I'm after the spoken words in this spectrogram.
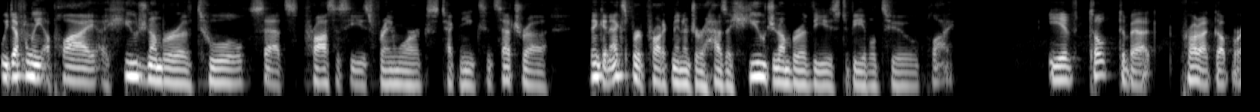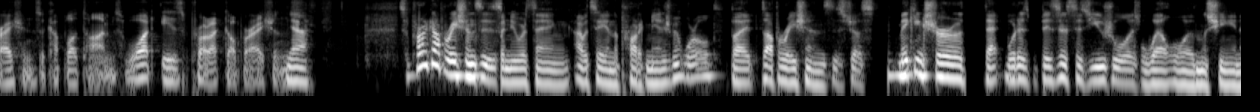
we definitely apply a huge number of tool sets, processes, frameworks, techniques, etc. I think an expert product manager has a huge number of these to be able to apply. You've talked about product operations a couple of times. What is product operations? Yeah. So product operations is a newer thing, I would say, in the product management world. But operations is just making sure that what is business as usual is a well-oiled machine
